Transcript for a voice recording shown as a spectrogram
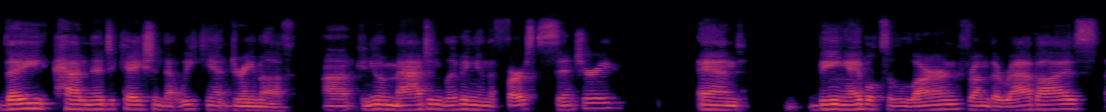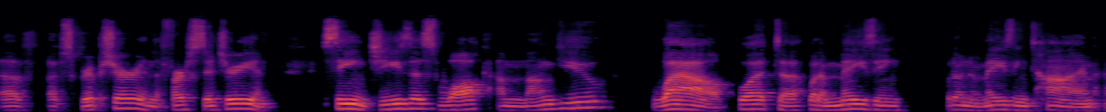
they had an education that we can't dream of uh, can you imagine living in the first century and being able to learn from the rabbis of, of scripture in the first century and seeing jesus walk among you wow what uh, what amazing what an amazing time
